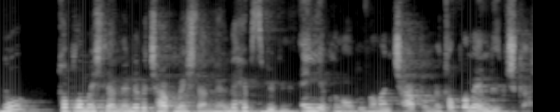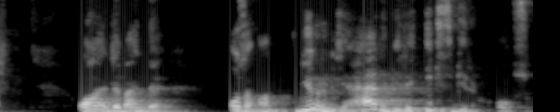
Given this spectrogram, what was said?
Bu toplama işlemlerinde ve çarpma işlemlerinde hepsi birbirine en yakın olduğu zaman çarpım ve toplam en büyük çıkar. O halde ben de o zaman diyorum ki her biri x birim olsun.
